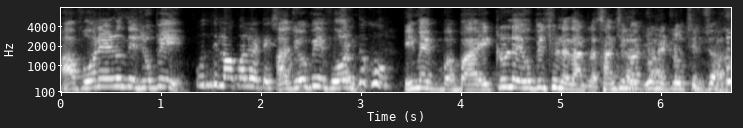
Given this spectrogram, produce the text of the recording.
ఆ ఫోన్ ఏడుంది చూపి. ఉంది లోపల ఆ చూపి ఫోన్? ఈమె ఇట్లుండే చూపిస్తుండే దాంట్లో. సంచిలో పట్టుకుని ఎట్లా వచ్చింది చూపి.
